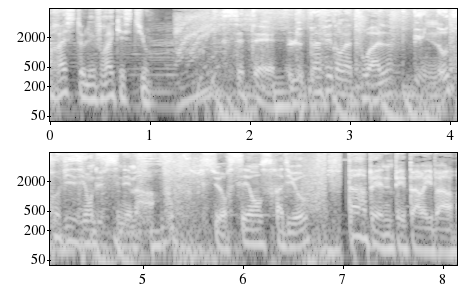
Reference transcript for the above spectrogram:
restent les vraies questions. C'était Le pavé dans la toile, une autre vision du cinéma. Sur Séance Radio, par BNP Paribas.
